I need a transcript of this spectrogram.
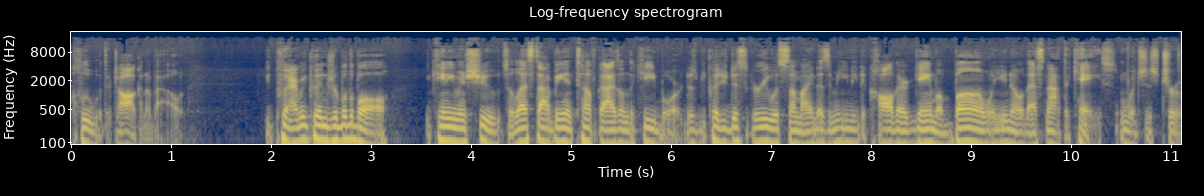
clue what they're talking about. You couldn't dribble the ball. You can't even shoot. So let's stop being tough guys on the keyboard. Just because you disagree with somebody doesn't mean you need to call their game a bum when you know that's not the case, which is true.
